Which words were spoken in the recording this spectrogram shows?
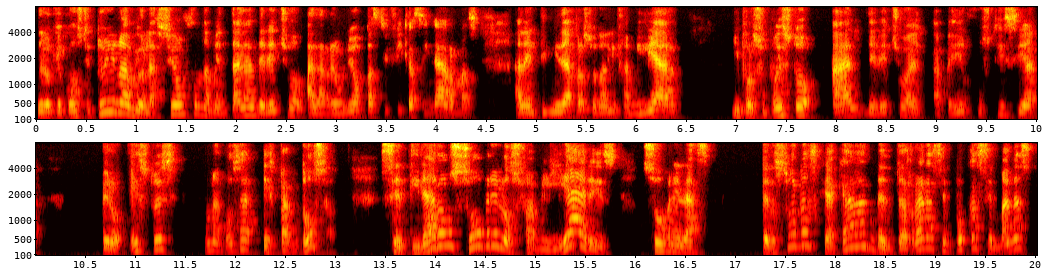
de lo que constituye una violación fundamental al derecho a la reunión pacífica sin armas, a la intimidad personal y familiar, y, por supuesto, al derecho a, pedir justicia. Pero esto es una cosa espantosa. Se tiraron sobre los familiares, sobre las personas que acaban de enterrar hace pocas semanas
